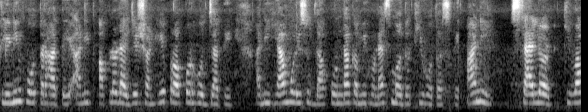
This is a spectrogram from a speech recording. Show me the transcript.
क्लिनिंग होत राहते आणि आपलं डायजेशन हे प्रॉपर होत जाते. आणि ह्यामुळे सुद्धा कोंडा कमी होण्यास मदतही होत असते. आणि सॅलड किंवा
